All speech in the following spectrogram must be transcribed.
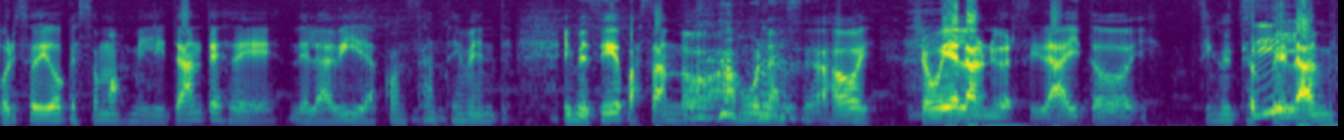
Por eso digo que somos militantes de, de la vida constantemente. Y me sigue pasando aún a, a hoy. Yo voy a la universidad y todo y sigo interpelando.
